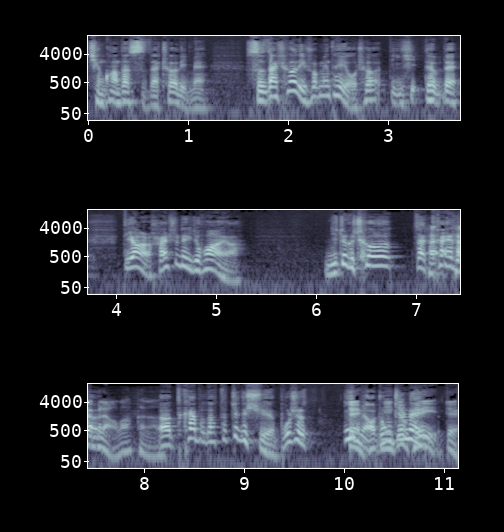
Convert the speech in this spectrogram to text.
情况。他死在车里面，死在车里说明他有车，第一对不对？第二，还是那句话呀，你这个车在开着，开不了了，可能呃开不了，它这个血不是。一秒钟之内，对，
